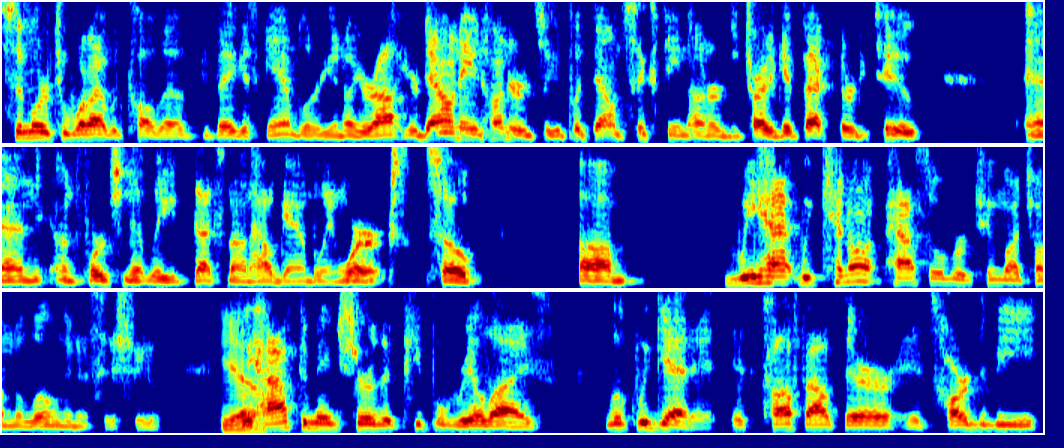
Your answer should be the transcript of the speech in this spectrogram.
similar to what I would call the Vegas gambler. You know, you're out, you're down 800, so you put down 1600 to try to get back 32. And unfortunately, that's not how gambling works. So, um, we have we cannot pass over too much on the loneliness issue. Yeah. We have to make sure that people realize, look, we get it. It's tough out there. It's hard to be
